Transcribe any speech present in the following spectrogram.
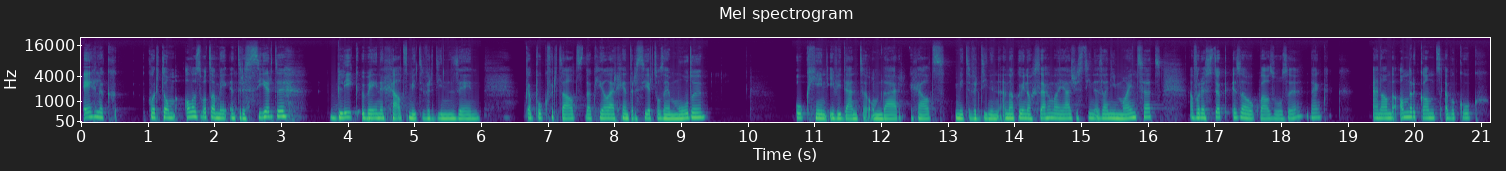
eigenlijk kortom, alles wat mij interesseerde, bleek weinig geld mee te verdienen zijn. Ik heb ook verteld dat ik heel erg geïnteresseerd was in mode. Ook geen evidente om daar geld mee te verdienen. En dan kun je nog zeggen van ja, Justine, is dat niet mindset? En voor een stuk is dat ook wel zo, denk ik. En aan de andere kant heb ik ook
